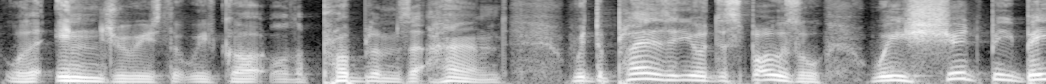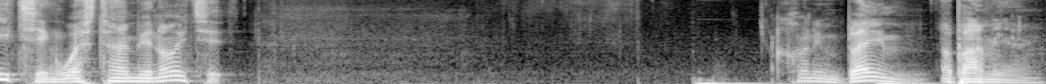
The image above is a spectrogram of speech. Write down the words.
or the injuries that we've got, or the problems at hand, with the players at your disposal, we should be beating West Ham United can't even blame Aubameyang.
